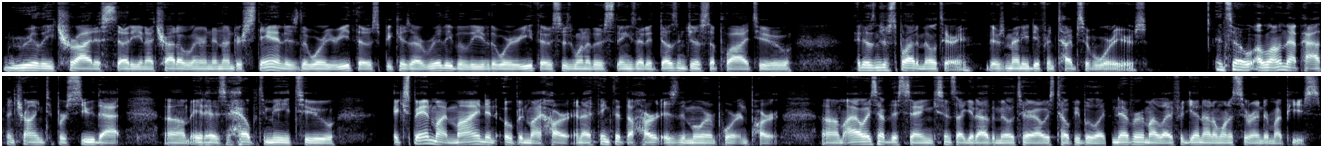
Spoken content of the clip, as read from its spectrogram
really try to study and I try to learn and understand is the warrior ethos because I really believe the warrior ethos is one of those things that it doesn't just apply to it doesn't just apply to military. There's many different types of warriors. And so along that path and trying to pursue that, um, it has helped me to expand my mind and open my heart. And I think that the heart is the more important part. Um, I always have this saying since I get out of the military, I always tell people, like, never in my life again, I don't want to surrender my peace.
